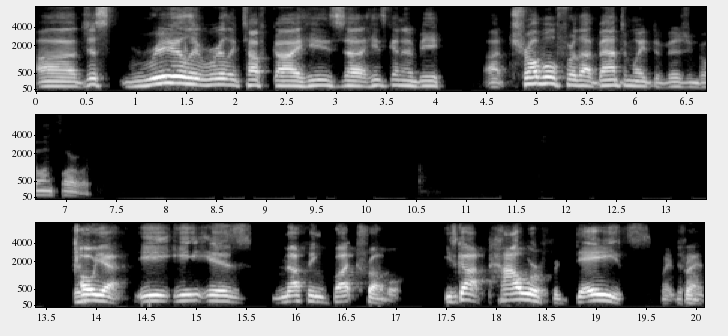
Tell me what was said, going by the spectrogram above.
Uh, just really, really tough guy. He's uh, he's going to be uh, trouble for that bantamweight division going forward. Oh yeah, he he is nothing but trouble. He's got power for days, my yeah. friend.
